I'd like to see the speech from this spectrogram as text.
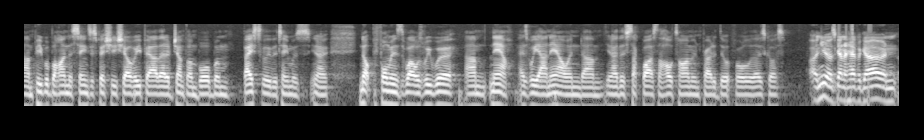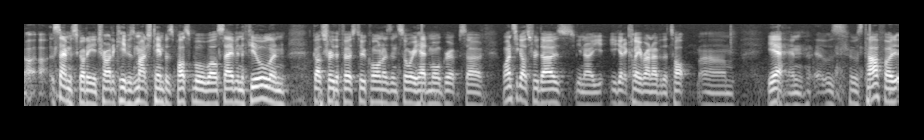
um, people behind the scenes, especially Shell V-Power, that have jumped on board when basically the team was, you know, not performing as well as we were um, now, as we are now, and um, you know they're stuck by us the whole time, and proud to do it for all of those guys. I knew I was going to have a go, and uh, uh, same as Scotty, try to keep as much temp as possible while saving the fuel, and got through the first two corners and saw he had more grip. So once he got through those, you know, you, you get a clear run over the top. Um, yeah, and it was it was tough. I,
